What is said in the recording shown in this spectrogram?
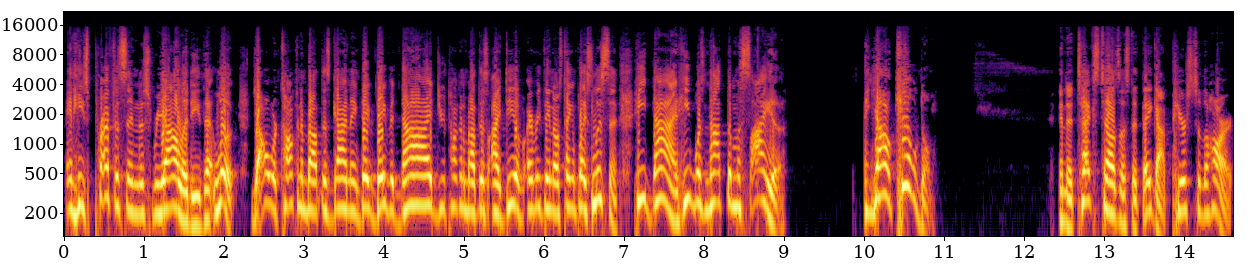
And he's prefacing this reality that, look, y'all were talking about this guy named David. David died. You're talking about this idea of everything that was taking place. Listen, he died. He was not the Messiah. And y'all killed him. And the text tells us that they got pierced to the heart.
